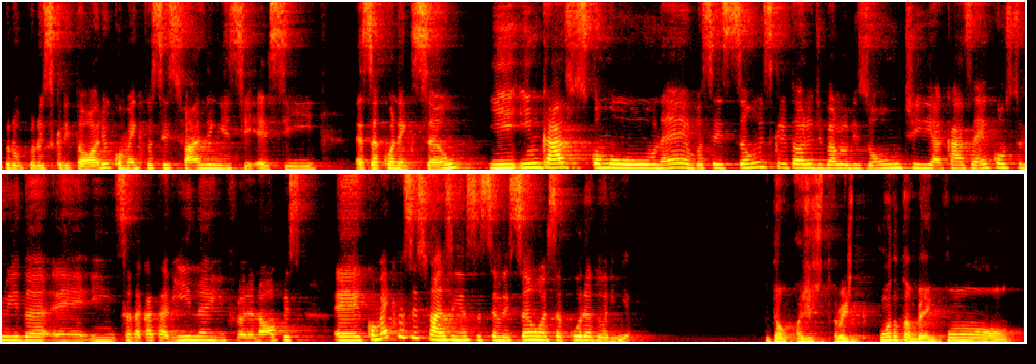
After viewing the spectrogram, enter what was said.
para o escritório? Como é que vocês fazem esse, esse, essa conexão? E, e, em casos como, né, vocês são um escritório de Belo Horizonte, a casa é construída é, em Santa Catarina, em Florianópolis, é, como é que vocês fazem essa seleção, essa curadoria? Então, a gente, a gente conta também com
